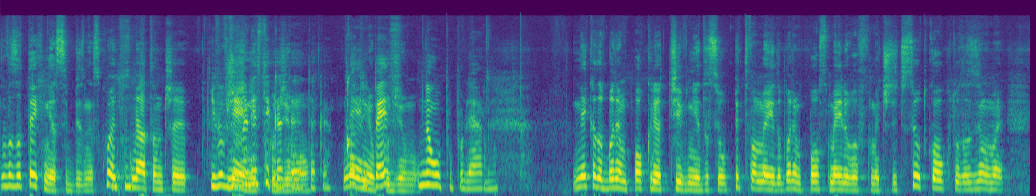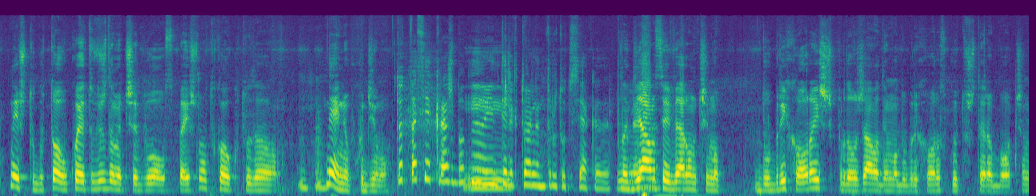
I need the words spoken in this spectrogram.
за техния си бизнес, което смятам, че И в е журналистиката е, необходимо. така. Не е необходимо. много популярно. Нека да бъдем по-креативни, да се опитваме и да бъдем по-смели в мечтите си, отколкото да взимаме нещо готово, което виждаме, че е било успешно, отколкото да не е необходимо. То това си е кражба на И- интелектуален труд от всякъде. Надявам се и вярвам, че има добри хора и ще продължава да има добри хора, с които ще работим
